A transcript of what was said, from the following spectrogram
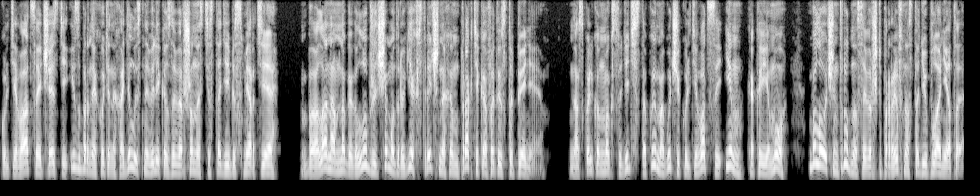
Культивация части избранных хоть и находилась на великой завершенности стадии бессмертия, была намного глубже, чем у других встреченных им практиков этой ступени. Насколько он мог судить, с такой могучей культивацией им, как и ему, было очень трудно совершить прорыв на стадию планеты.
